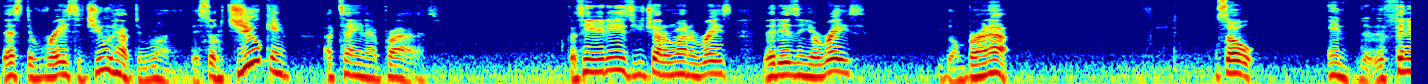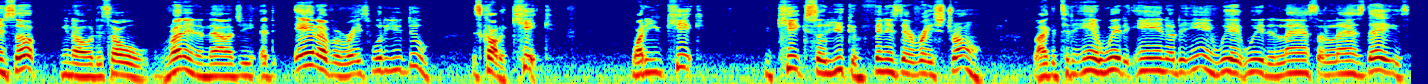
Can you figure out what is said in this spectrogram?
That's the race that you have to run so that you can attain that prize. Because here it is, you try to run a race that isn't your race, you're going to burn out. So, and to finish up, you know, this whole running analogy, at the end of a race, what do you do? It's called a kick. Why do you kick? You kick so you can finish that race strong like it to the end. We're the end of the end. We're we're the last of the last days.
